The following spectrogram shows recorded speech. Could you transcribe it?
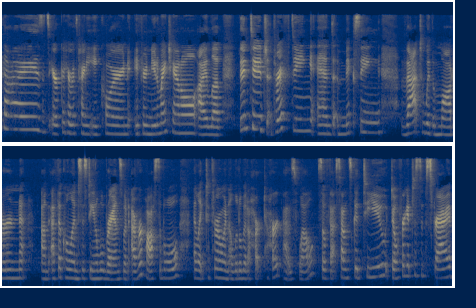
guys, it's Erica here with Tiny Acorn. If you're new to my channel, I love vintage, thrifting, and mixing that with modern um, ethical and sustainable brands whenever possible. I like to throw in a little bit of heart to heart as well. So if that sounds good to you, don't forget to subscribe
